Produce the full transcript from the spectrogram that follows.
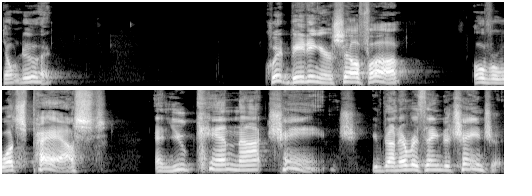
Don't do it. Quit beating yourself up over what's past and you cannot change. You've done everything to change it.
